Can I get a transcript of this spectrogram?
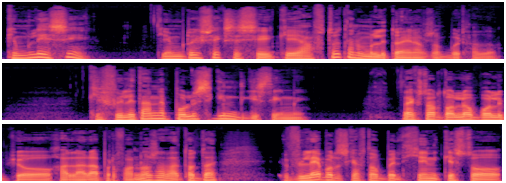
Και μου λέει εσύ. Και μου το έχεις έξι εσύ. Και αυτό ήταν μου λέει το έναυσμα που ήρθα εδώ. Και φίλε, ήταν πολύ συγκινητική στιγμή. Εντάξει, τώρα το λέω πολύ πιο χαλαρά προφανώς, αλλά τότε βλέποντας και αυτό που πετυχαίνει και στο,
